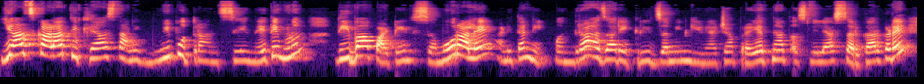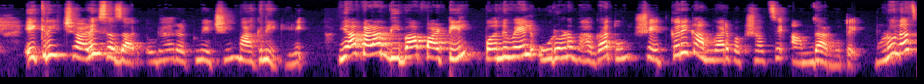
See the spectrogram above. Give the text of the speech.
याच काळात तिथल्या स्थानिक भूमिपुत्रांचे नेते म्हणून दिबा पाटील समोर आले आणि त्यांनी पंधरा हजार एकरी जमीन घेण्याच्या प्रयत्नात असलेल्या सरकारकडे एकरी चाळीस हजार एवढ्या रकमेची मागणी केली. या काळात दिबा पाटील पनवेल उरण भागातून शेतकरी कामगार पक्षाचे आमदार होते. म्हणूनच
